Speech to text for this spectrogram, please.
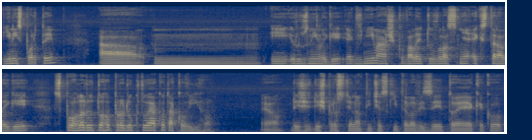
jiný sporty, a mm, i různé ligy. Jak vnímáš kvalitu vlastně extraligy z pohledu toho produktu jako takového? Jo, když, když prostě na té české televizi to je jak, jako,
